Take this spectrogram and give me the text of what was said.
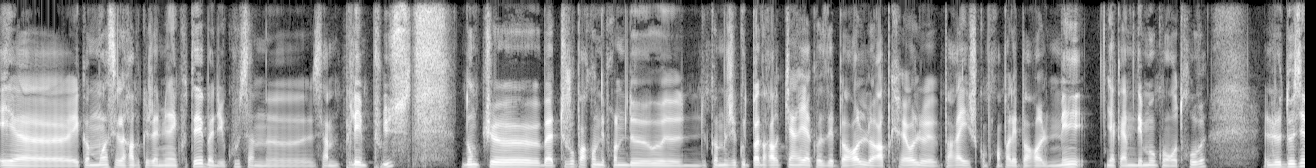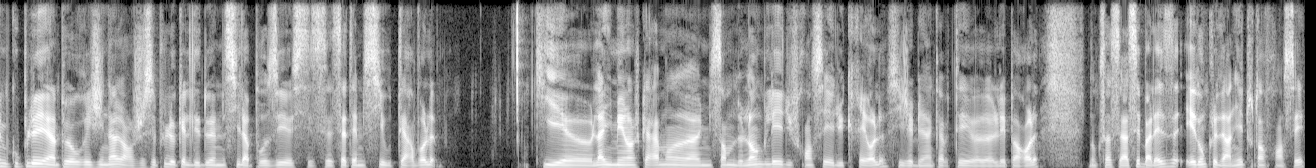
Euh, et, comme moi, c'est le rap que j'aime bien écouter, bah, du coup, ça me, ça me plaît plus. Donc, euh, bah, toujours par contre, des problèmes de. comme j'écoute pas de rap carré à cause des paroles, le rap créole, pareil, je comprends pas les paroles, mais il y a quand même des mots qu'on retrouve. Le deuxième couplet est un peu original, alors je sais plus lequel des deux MC l'a posé, si c'est cet MC ou Tervol qui euh, là il mélange carrément euh, il me semble de l'anglais, du français et du créole si j'ai bien capté euh, les paroles. Donc ça c'est assez balèze et donc le dernier tout en français.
